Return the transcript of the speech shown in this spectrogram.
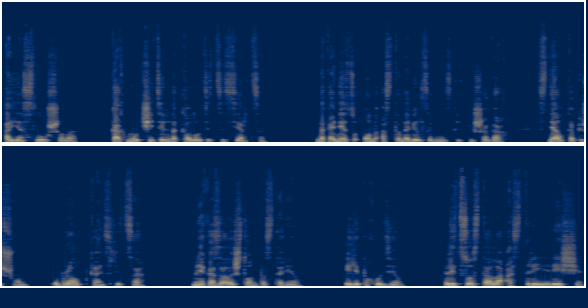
а я слушала, как мучительно колотится сердце. Наконец он остановился в нескольких шагах, снял капюшон, убрал ткань с лица. Мне казалось, что он постарел или похудел. Лицо стало острее, резче.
